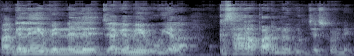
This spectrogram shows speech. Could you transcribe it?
పగలే వెన్నెలే జగమే ఊయల. ఒక్కసారి ఆ పాటను గుర్తు చేసుకోండి.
